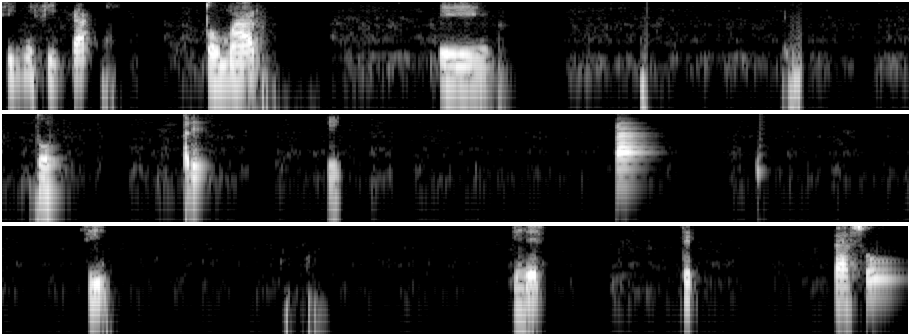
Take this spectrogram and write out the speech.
significa tomar eh, tomar ¿sí? Caso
